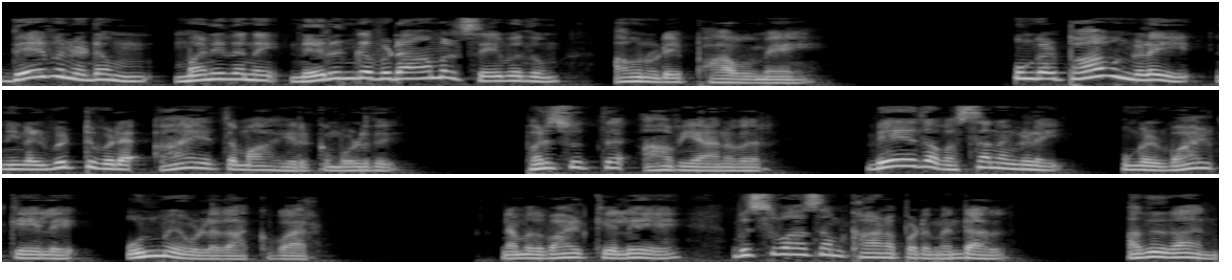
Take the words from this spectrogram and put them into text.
தேவனிடம் மனிதனை நெருங்க விடாமல் செய்வதும் அவனுடைய பாவமே. உங்கள் பாவங்களை நீங்கள் விட்டுவிட ஆயத்தமாக இருக்கும் பொழுது பரிசுத்த ஆவியானவர் வேத வசனங்களை உங்கள் வாழ்க்கையிலே உண்மை உள்ளதாக்குவார். நமது வாழ்க்கையிலே விசுவாசம் காணப்படும் என்றால் அதுதான்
